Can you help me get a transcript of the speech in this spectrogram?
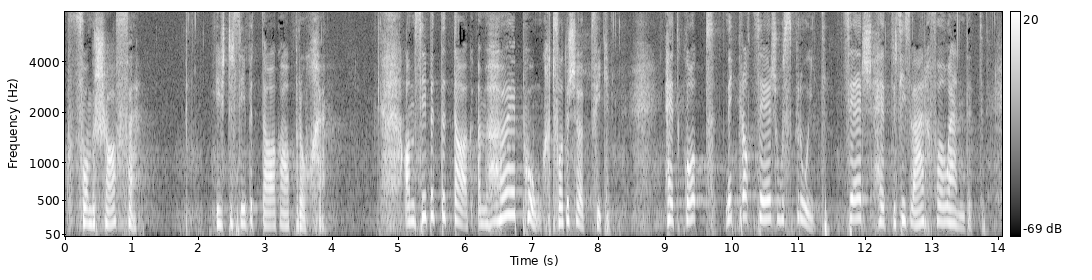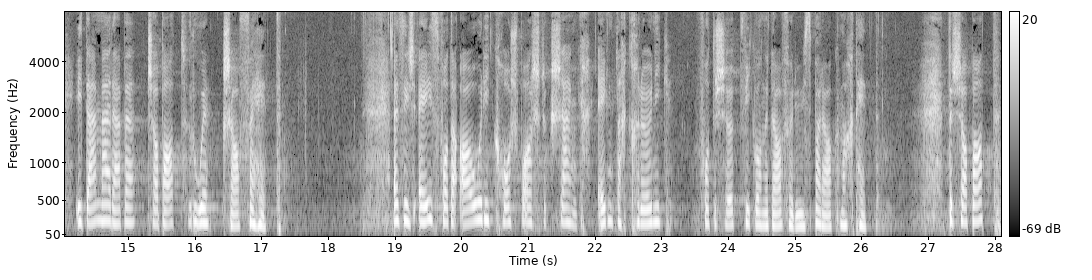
vom Erschaffen ist der siebte Tag abgebrochen. Am siebten Tag, am Höhepunkt der Schöpfung, hat Gott nicht gerade zuerst ausgeruht. Zuerst hat er sein Werk vollendet, indem er eben die Schabbatruhe geschaffen hat. Es ist eines der allerkostbarsten Geschenke, eigentlich die Krönung der Schöpfung, die er da für uns parat gemacht hat. Der Schabbat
